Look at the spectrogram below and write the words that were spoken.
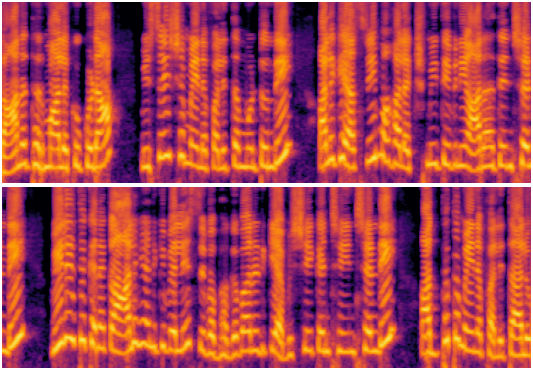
దాన ధర్మాలకు కూడా విశేషమైన ఫలితం ఉంటుంది. అలాగే ఆ శ్రీ మహాలక్ష్మీదేవిని ఆరాధించండి. వీలైతే కనుక ఆలయానికి వెళ్ళి శివ భగవానుడికి అభిషేకం చేయించండి. అద్భుతమైన ఫలితాలు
